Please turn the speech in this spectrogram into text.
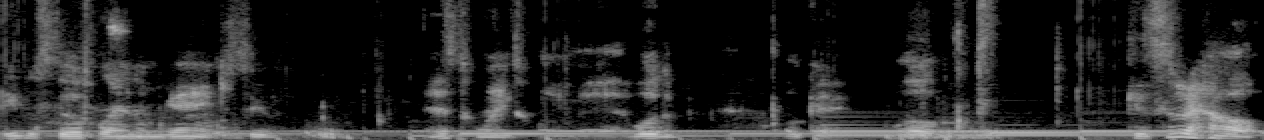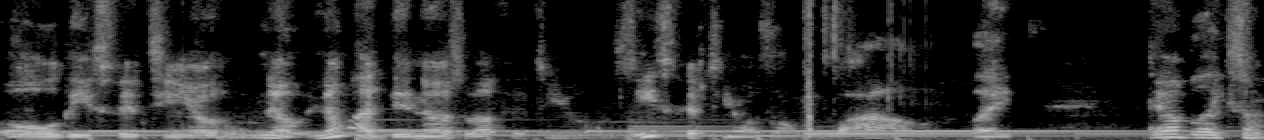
People still playing them games too. It's 2020, man. Well, the, okay. Well, consider how old these 15 year olds. No, you know what I did notice about 15 year olds? These 15 year olds are wild. Like, they have like some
